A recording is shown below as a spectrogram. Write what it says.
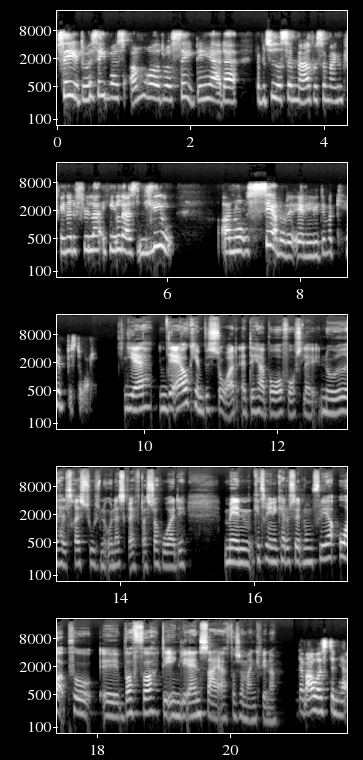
se, du har set vores område, du har set det her, der, der betyder så meget for så mange kvinder, det fylder hele deres liv, og nu ser du det endelig. Det var kæmpestort. Ja, det er jo kæmpestort, at det her borgerforslag nåede 50.000 underskrifter så hurtigt. Men Katrine, kan du sætte nogle flere ord på, øh, hvorfor det egentlig er en sejr for så mange kvinder? Der var jo også den her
